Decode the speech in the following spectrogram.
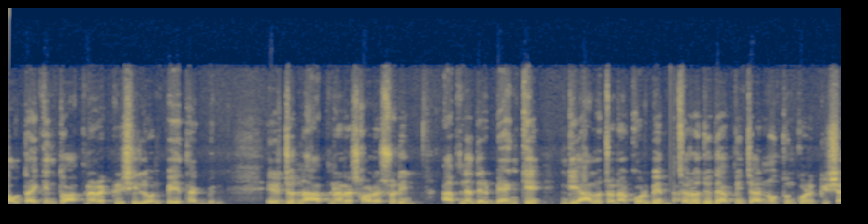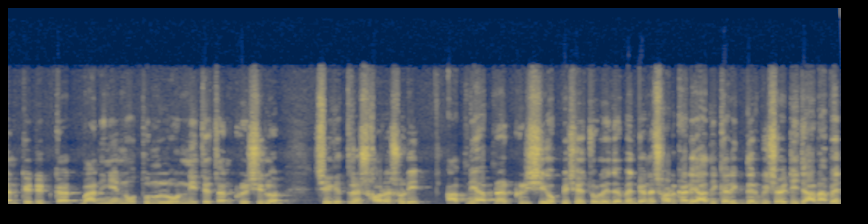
আওতায় কিন্তু আপনারা কৃষি লোন পেয়ে থাকবেন। এর জন্য আপনারা সরাসরি আপনাদের ব্যাংকে গিয়ে আলোচনা করবেন। তাছাড়াও যদি আপনি চান নতুন করে কৃষাণ ক্রেডিট কার্ড বানিয়ে নতুন লোন নিতে চান কৃষি লোন সেক্ষেত্রে সরাসরি আপনি আপনার কৃষি অফিসে চলে যাবেন, এখানে সরকারি আধিকারিকদের বিষয়টি জানাবেন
